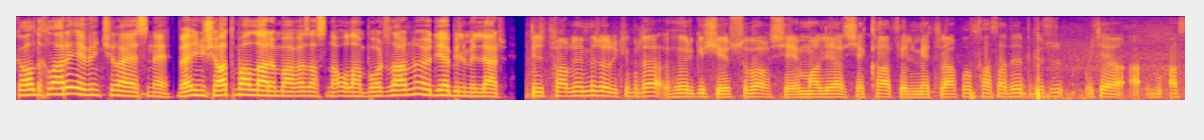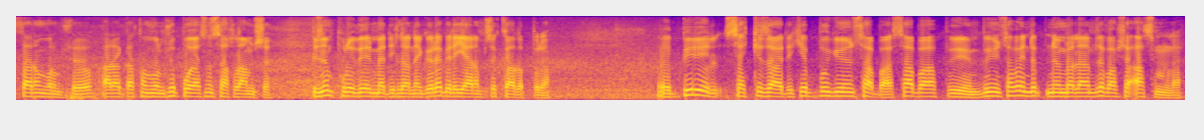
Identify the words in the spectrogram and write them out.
qaldıqları evin kirayəsini və inşaat malları mağazasına olan borclarını ödəyə bilmirlər. Biz problemimiz odur ki, burada hörgü işi, subaq işi, maliyar işi, kafel, metlaq, bu fasadı gözü şey, astarın vurmuşuq, araqatın vurmuşuq, boyasını saxlamışıq. Bizim pulu vermədiklərinə görə belə yarımçıq qalıb bura. Bir il 8 aydır ki, bugün, sabah, sabah, bugün, bugün, sabah indi nömrələrimizi vəbşə açmırlar.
